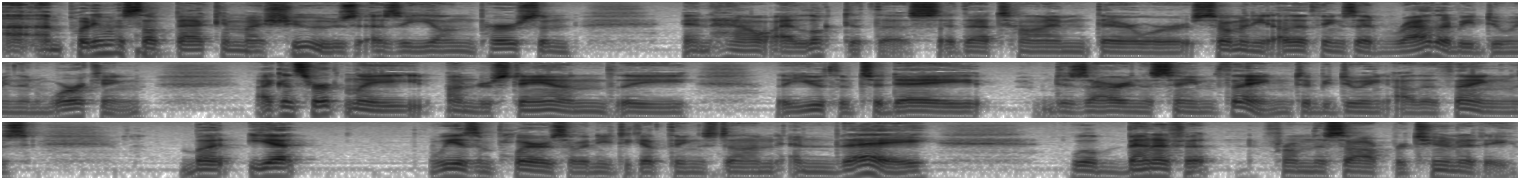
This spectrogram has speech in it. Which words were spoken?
I'm putting myself back in my shoes as a young person and how I looked at this. At that time, there were so many other things I'd rather be doing than working. I can certainly understand the the youth of today desiring the same thing to be doing other things, but yet we as employers have a need to get things done, and they will benefit from this opportunity.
